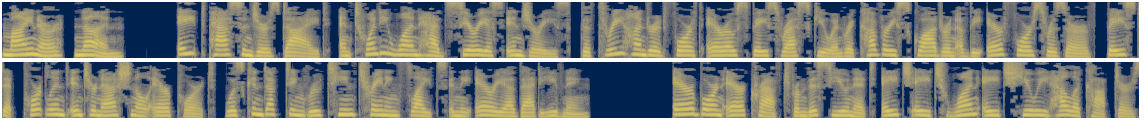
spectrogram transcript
minor, none. Eight passengers died, and 21 had serious injuries. The 304th Aerospace Rescue and Recovery Squadron of the Air Force Reserve, based at Portland International Airport, was conducting routine training flights in the area that evening. Airborne aircraft from this unit HH-1H Huey helicopters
